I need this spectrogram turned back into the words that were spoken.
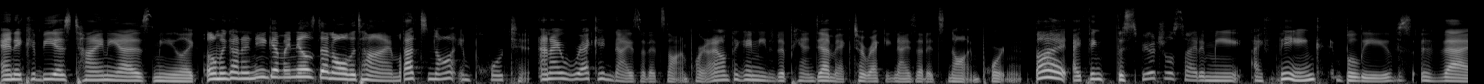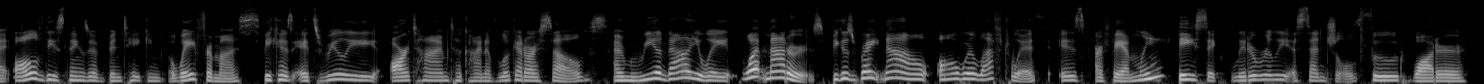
And it could be as tiny as me, like, oh my God, I need to get my nails done all the time. That's not important. And I recognize that it's not important. I don't think I needed a pandemic to recognize that it's not important. But I think the spiritual side of me, I think, believes that all of these things have been taken away from us because it's really our time to kind of look at ourselves and reevaluate what matters. Because right now, all we're left with is our family, basic, literally essentials, food, water,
